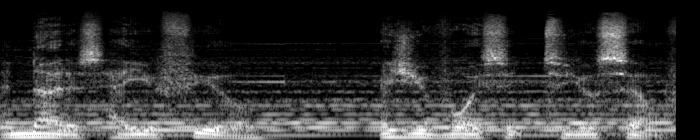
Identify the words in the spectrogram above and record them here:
and notice how you feel as you voice it to yourself.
